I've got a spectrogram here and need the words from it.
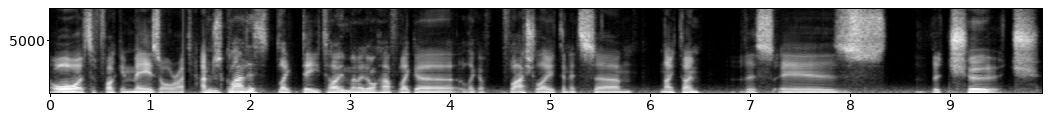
Oh, it's a fucking maze, alright. I'm just glad it's, like, daytime and I don't have, like, a like a flashlight and it's, um, nighttime. This is... the church.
